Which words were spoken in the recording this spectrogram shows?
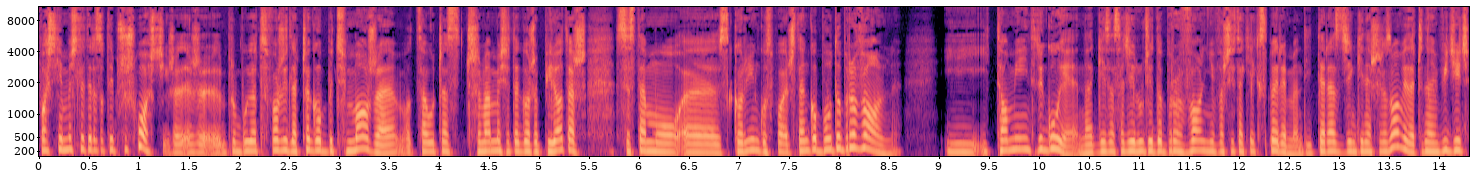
Właśnie myślę teraz o tej przyszłości, że, że próbuję otworzyć, dlaczego być może, bo cały czas trzymamy się tego, że pilotaż systemu e, scoringu społecznego był dobrowolny. I, I to mnie intryguje. Na jakiej zasadzie ludzie dobrowolnie weszli w taki eksperyment. I teraz dzięki naszej rozmowie zaczynam widzieć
